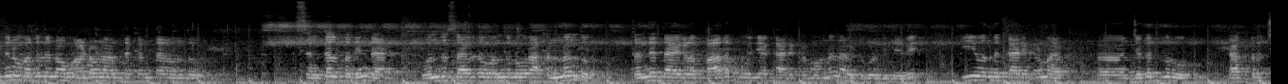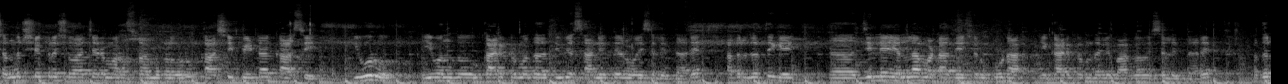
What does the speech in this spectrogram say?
ಇದನ್ನು ಮೊದಲು ನಾವು ಮಾಡೋಣ ಅಂತಕ್ಕಂಥ ಒಂದು ಸಂಕಲ್ಪದಿಂದ ಒಂದು ಸಾವಿರದ ಒಂದು ನೂರ ಹನ್ನೊಂದು ತಂದೆ ತಾಯಿಗಳ ಪಾದ ಪೂಜೆ ಕಾರ್ಯಕ್ರಮವನ್ನು ನಾವು ಇಟ್ಟುಕೊಂಡಿದ್ದೇವೆ. ಈ ಒಂದು ಕಾರ್ಯಕ್ರಮ ಜಗದ್ಗುರು ಡಾಕ್ಟರ್ ಚಂದ್ರಶೇಖರ ಶಿವಾಚಾರ್ಯ ಮಹಾಸ್ವಾಮಿಗಳವರು ಕಾಶಿ ಪೀಠ ಕಾಶಿ. ಇವರು ಈ ಒಂದು ಕಾರ್ಯಕ್ರಮದ ದಿವ್ಯ ಸಾನ್ನಿಧ್ಯವನ್ನು ವಹಿಸಲಿದ್ದಾರೆ. ಅದರ ಜೊತೆಗೆ ಜಿಲ್ಲೆಯ ಎಲ್ಲ ಮಠಾಧೀಶರು ಕೂಡ ಈ ಕಾರ್ಯಕ್ರಮದಲ್ಲಿ ಭಾಗವಹಿಸಲಿದ್ದಾರೆ. ಅದರ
